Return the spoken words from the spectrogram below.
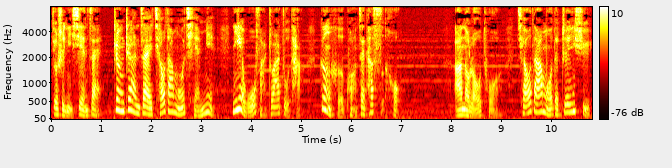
就是你现在正站在乔达摩前面，你也无法抓住他，更何况在他死后。阿耨楼陀，乔达摩的真序，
